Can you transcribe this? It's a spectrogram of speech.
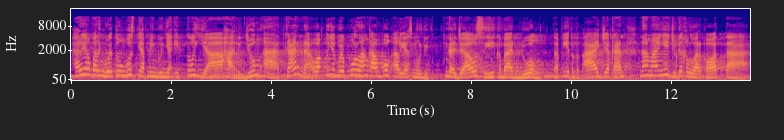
Hari yang paling gue tunggu setiap minggunya itu ya hari Jumat Karena waktunya gue pulang kampung alias mudik Nggak jauh sih ke Bandung Tapi ya tetap aja kan namanya juga keluar kota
